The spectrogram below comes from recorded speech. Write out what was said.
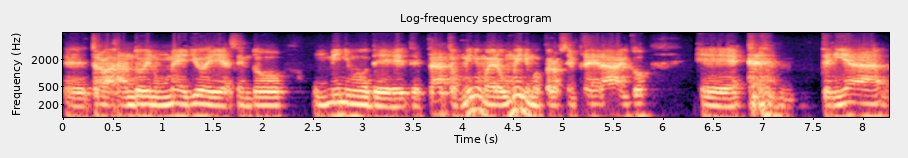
eh, trabajando en un medio y haciendo un mínimo de, de, plata, un mínimo era un mínimo, pero siempre era algo. Eh, tenía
